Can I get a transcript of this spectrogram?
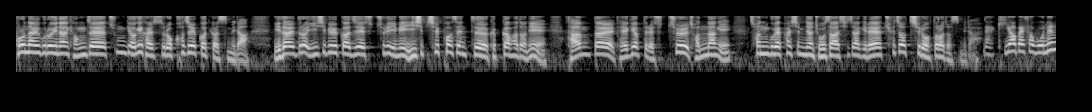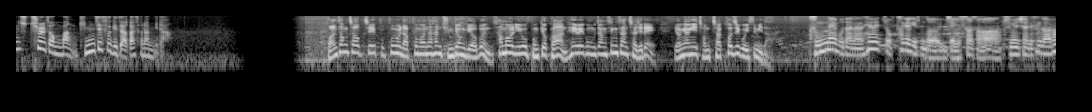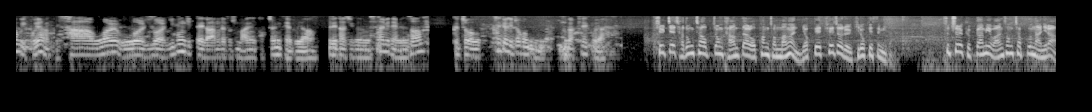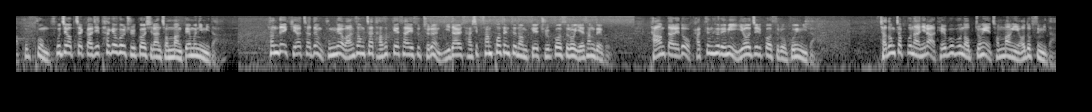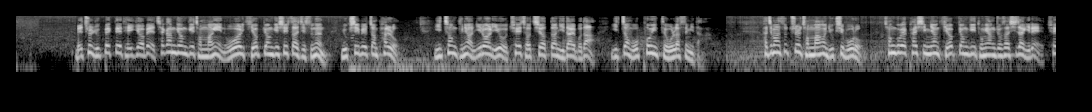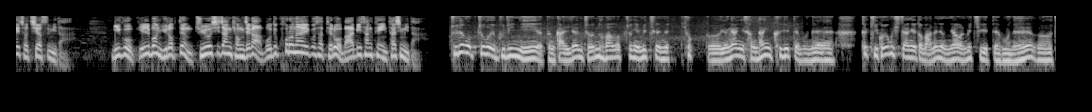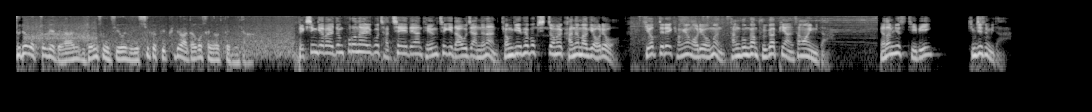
코로나19로 인한 경제 충격이 갈수록 커질 것 같습니다. 이달 들어 20일까지 수출이 이미 27% 급감하더니 다음 달 대기업들의 수출 전망이 1980년 조사 시작 이래 최저치로 떨어졌습니다. 네, 기업에서 보는 수출 전망 김지수 기자가 전합니다. 완성차 업체에 부품을 납품하는 한 중견기업은 3월 이후 본격화한 해외 공장 생산 차질에 영향이 점차 커지고 있습니다. 국내보다는 해외 쪽 타격이 좀 더 이제 있어서 중요시하게 생각을 하고 있고요. 4월, 5월, 6월 2분기 때가 아무래도 좀 많이 걱정이 되고요. 이게 다 지금 스탑이 되면서 그쪽 타격이 조금 부각했고요. 실제 자동차 업종 다음 달 업황 전망은 역대 최저를 기록했습니다. 수출 급감이 완성차뿐 아니라 부품, 소재 업체까지 타격을 줄 것이란 전망 때문입니다. 현대, 기아차 등 국내 완성차 5개사의 수출은 이달 43% 넘게 줄 것으로 예상되고 다음 달에도 같은 흐름이 이어질 것으로 보입니다. 자동차뿐 아니라 대부분 업종의 전망이 어둡습니다. 매출 600대 대기업의 체감 경기 전망인 5월 기업 경기 실사 지수는 61.8로 2009년 1월 이후 최저치였던 이달보다 2.5포인트 올랐습니다. 하지만 수출 전망은 65로 1980년 기업 경기 동향조사 시작 이래 최저치였습니다. 미국, 일본, 유럽 등 주요 시장 경제가 모두 코로나19 사태로 마비 상태인 탓입니다. 주력 업종의 불인이 어떤 관련 전후방 업종에 미치는 효- 그 영향이 상당히 크기 때문에 특히 고용 시장에도 많은 영향을 미치기 때문에 어, 주력 업종에 대한 유동성 지원이 시급히 필요하다고 생각됩니다. 백신 개발 등 코로나19 자체에 대한 대응책이 나오지 않는 한 경기 회복 시점을 가늠하기 어려워 기업들의 경영 어려움은 당분간 불가피한 상황입니다. 연합뉴스 TV 김지수입니다.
